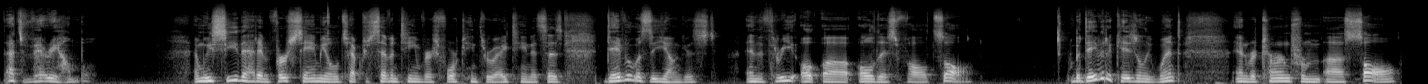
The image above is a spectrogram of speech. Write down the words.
That's very humble. And we see that in 1 Samuel chapter 17 verse 14 through 18. It says, David was the youngest and the three uh, oldest followed Saul. But David occasionally went and returned from uh, Saul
